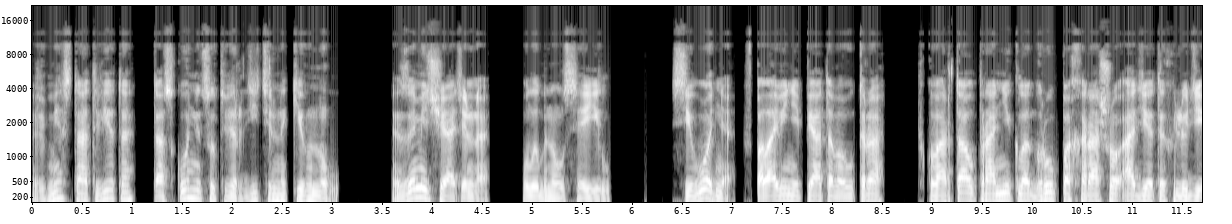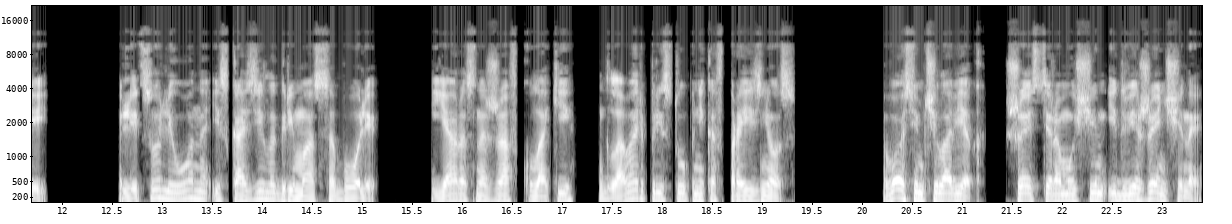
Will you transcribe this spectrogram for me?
Вместо ответа тосконец утвердительно кивнул. «Замечательно», — улыбнулся Ил. «Сегодня, в половине пятого утра, в квартал проникла группа хорошо одетых людей. Лицо Леона исказило гримаса боли. Яростно сжав кулаки, главарь преступников произнес. «Восемь человек, шестеро мужчин и две женщины».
